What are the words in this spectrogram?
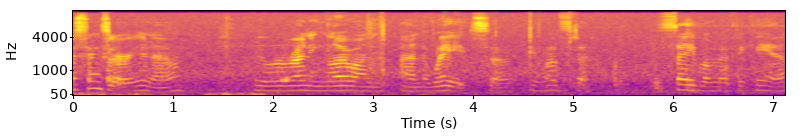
Those things are, you know, we were running low on, on the weight, so he wants to save them if he can.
